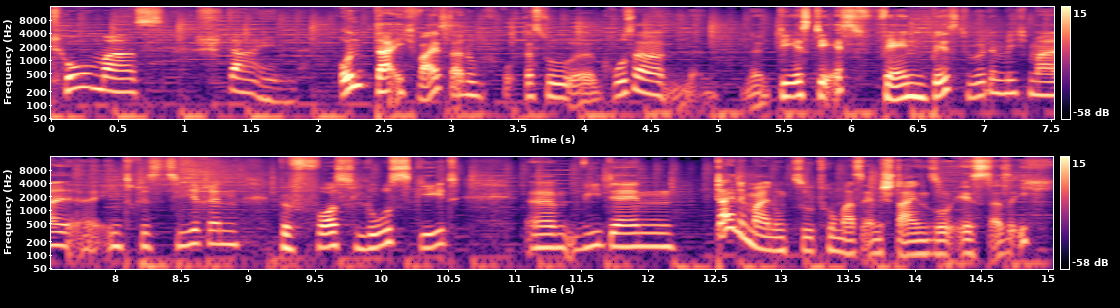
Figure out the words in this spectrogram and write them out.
Thomas Stein. Und da ich weiß, da du, dass du äh, großer äh, DSDS-Fan bist, würde mich mal äh, interessieren, bevor es losgeht, ähm, wie denn deine Meinung zu Thomas M. Stein so ist. Also ich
